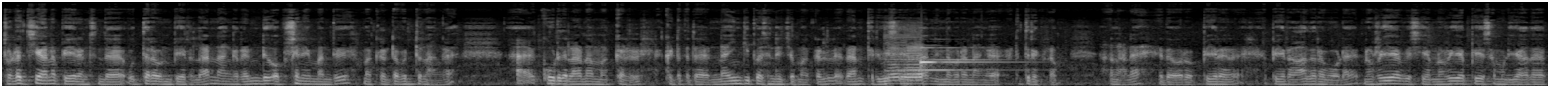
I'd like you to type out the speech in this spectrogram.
தொடர்ச்சியான பேரண்ட்ஸ் இந்த உத்தரவின் பேரில் நாங்கள் ரெண்டு ஆப்ஷனையும் வந்து மக்கள்கிட்ட விட்டுனாங்க. கூடுதலான மக்கள் கிட்டத்தட்ட நைன்டி பர்சன்டேஜ் மக்கள் தான் தெரிவு செய்யலாம் இந்த முறை நாங்கள் எடுத்திருக்கிறோம். அதனால் இதை ஒரு பேர பேர் ஆதரவோட நிறைய விஷயம் நிறைய பேச முடியாத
